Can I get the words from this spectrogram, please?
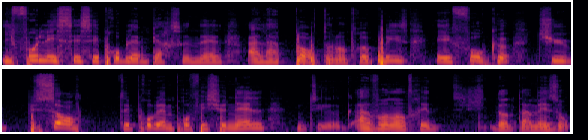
il faut laisser ses problèmes personnels à la porte de l'entreprise et il faut que tu sortes tes problèmes professionnels avant d'entrer dans ta maison.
